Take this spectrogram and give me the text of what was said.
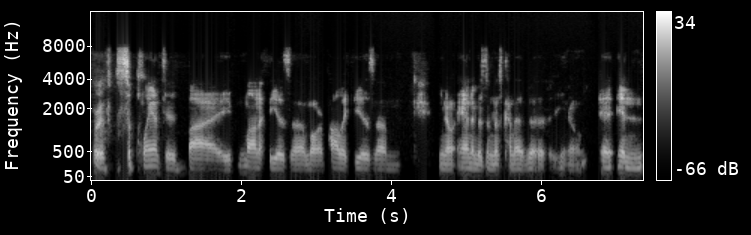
sort of supplanted by monotheism or polytheism. You know, animism is kind of the you know in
